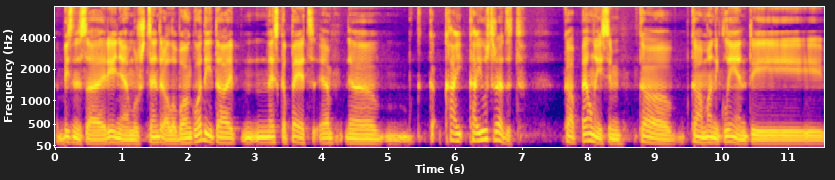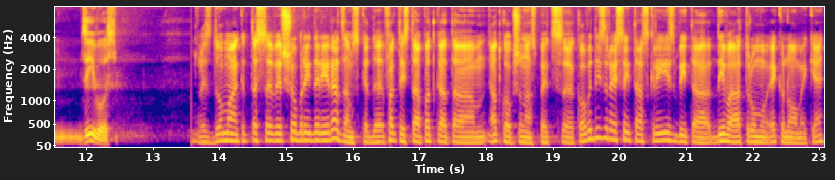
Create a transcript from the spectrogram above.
biznesā ir ieņēmuši centrālo banku vadītāji, neskapēc. Ja, kā, kā jūs redzat, kā pelnīsim kā, kā mani klienti dzīvos. Es domāju, ka tas ir šobrīd arī redzams, ka eh, faktiski tāpat kā tā atkopšanās pēc eh, Covid izraisītās krīzes bija tā divu ātrumu ekonomika. Ja?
